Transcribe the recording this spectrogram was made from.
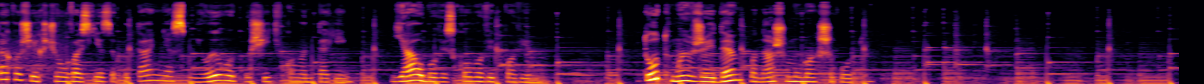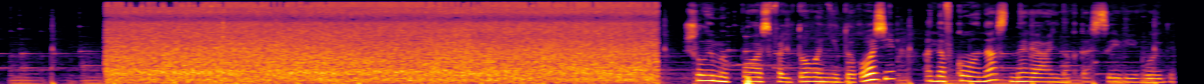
Також, якщо у вас є запитання, сміливо пишіть в коментарі. Я обов'язково відповім. Тут ми вже йдемо по нашому маршруту. Шли ми по асфальтованій дорозі, а навколо нас нереально красиві види.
